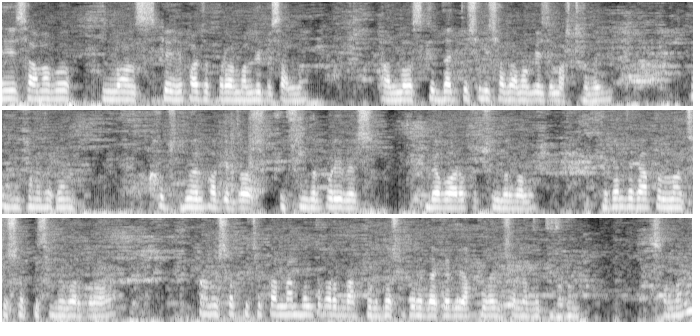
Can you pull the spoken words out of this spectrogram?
এই হচ্ছে আমাকে লঞ্চকে হেফাজত করার মালিক হচ্ছে আল্লাহ। আর লঞ্চকে দায়িত্বশীল হিসাবে আমাকে যে মাস্টার ভাই, এখানে দেখেন খুব দোয়েল পাখির দশ খুব সুন্দর পরিবেশ, ব্যবহারও খুব সুন্দর ভালো। এখান থেকে আপনার লঞ্চে সব কিছু ব্যবহার করা হয়। আমি সব কিছু তার নাম বলতে পারব না, আপনাকে দশ করে দেখা দিই, আপনারা ইনশাল্লাহ দেখতে থাকুন। ইনশাল্লাহ না?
